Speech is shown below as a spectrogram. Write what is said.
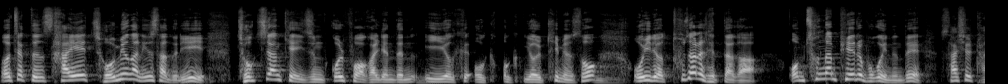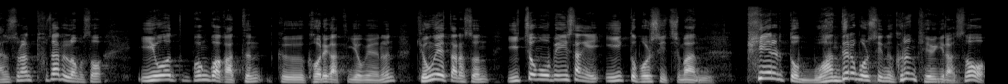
어쨌든 사회 저명한 인사들이 적지 않게 지금 골프와 관련된 이 얽- 얽- 얽- 얽히면서 오히려 투자를 했다가 엄청난 피해를 보고 있는데 사실 단순한 투자를 넘어서 이원권과 같은 그 거래 같은 경우에는 경우에 따라서는 2.5배 이상의 이익도 볼 수 있지만 피해를 또 무한대로 볼 수 있는 그런 계획이라서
